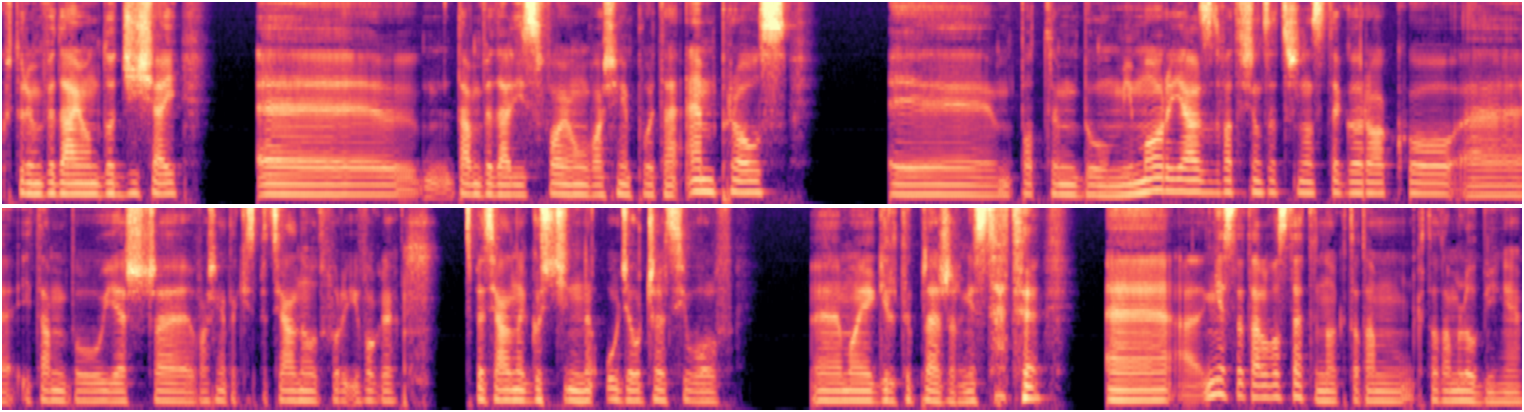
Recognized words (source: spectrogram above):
którym wydają do dzisiaj tam wydali swoją właśnie płytę Empros. Yy, potem był Memorial z 2013 roku yy, i tam był jeszcze właśnie taki specjalny utwór i w ogóle specjalny gościnny udział Chelsea Wolf. Moje guilty pleasure, niestety. Niestety albo stety, no kto tam, kto tam lubi, nie?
